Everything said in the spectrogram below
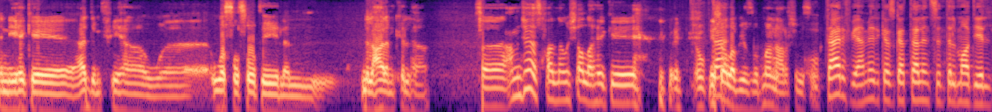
إني هيك أقدم فيها وأوصل صوتي لل للعالم كلها. فعم نجهز حالنا وإن شاء الله هيك إن شاء الله بيزبط ما بنعرف شو بيصير وبتعرف بامريكا's Got Talent السنة الماضية ال-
